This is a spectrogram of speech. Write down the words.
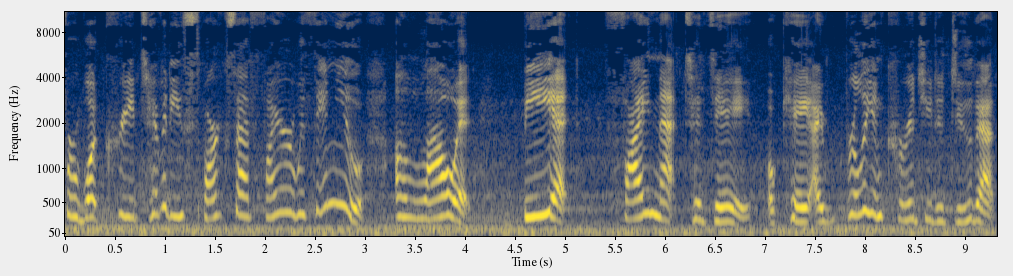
for what creativity sparks that fire within you. Allow it. Be it find that today, okay? I really encourage you to do that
